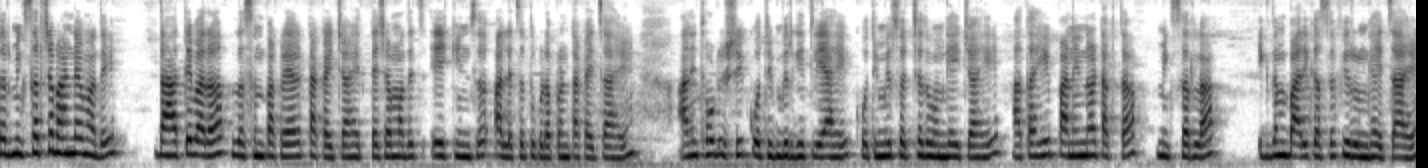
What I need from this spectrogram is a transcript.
तर मिक्सरच्या भांड्यामध्ये दहा ते बारा लसूण पाकळ्या टाकायच्या आहेत. त्याच्यामध्येच एक इंच आल्याचा तुकडा पण टाकायचा आहे. आणि थोडीशी कोथिंबीर घेतली आहे. कोथिंबीर स्वच्छ धुवून घ्यायची आहे. आता हे पाणी न टाकता मिक्सरला एकदम बारीक असं फिरून घ्यायचं आहे.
